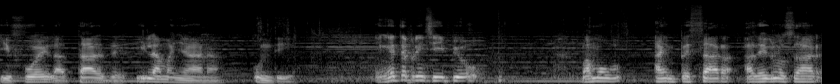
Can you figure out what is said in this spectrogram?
y fue la tarde y la mañana un día. En este principio vamos a empezar a desglosar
